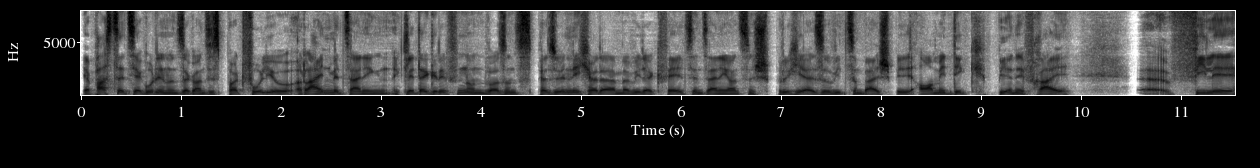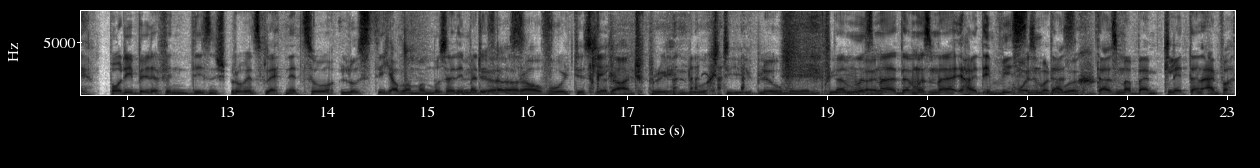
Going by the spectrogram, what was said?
er passt halt sehr gut in unser ganzes Portfolio rein mit seinen Klettergriffen und was uns persönlich halt immer wieder gefällt, sind seine ganzen Sprüche, also wie zum Beispiel Arme dick, Birne frei. äh, viele Bodybuilder finden diesen Spruch jetzt vielleicht nicht so lustig, aber man muss halt immer das aus Darauf wollte ich es gerade ansprechen, durch die Blume irgendwie. Da muss man, da muss man halt im Wissen, man dass, dass, man beim Klettern einfach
